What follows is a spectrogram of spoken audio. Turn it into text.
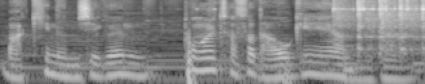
막힌 음식은 통을 쳐서 나오게 해야 합니다.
